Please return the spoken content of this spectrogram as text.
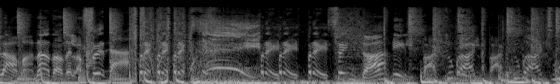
la manada de la Z pre- pre- pre- pre- pre- presenta el back to back, back to back, manada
